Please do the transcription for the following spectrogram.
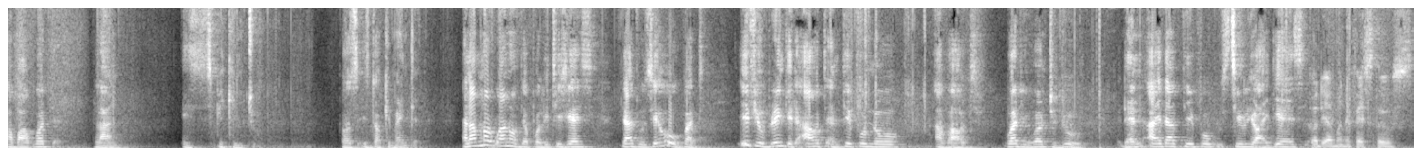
about what the plan is speaking to because it's documented. And I'm not one of the politicians that will say, oh, but if you bring it out and people know about what you want to do, then either people will steal your ideas or their manifestos.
